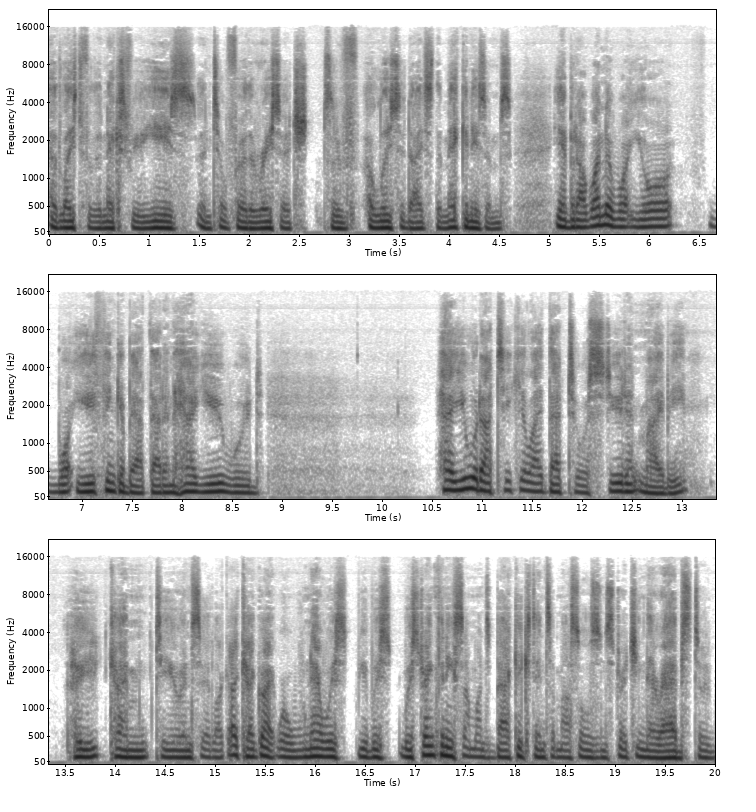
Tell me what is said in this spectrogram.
at least for the next few years until further research sort of elucidates the mechanisms. Yeah, but I wonder what your what you think about that and how you would how you would articulate that to a student maybe who came to you and said like okay great well now we're, we're strengthening someone's back extensor muscles and stretching their abs to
